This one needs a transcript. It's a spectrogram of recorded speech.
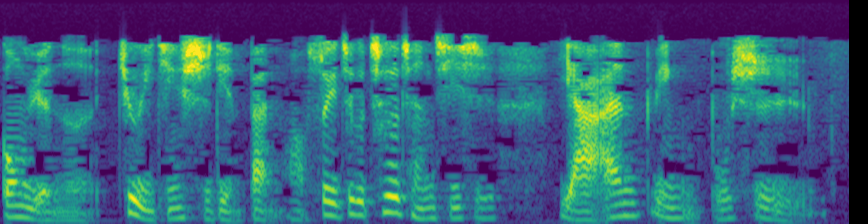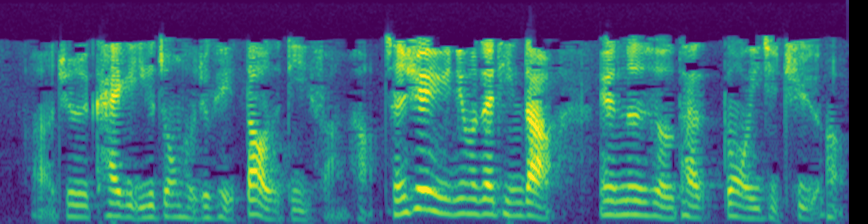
公园呢，就已经十点半啊，所以这个车程其实雅安并不是。啊，就是开个一个钟头就可以到的地方哈。陈轩宇，你有没有在听到？因为那时候他跟我一起去的哈。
